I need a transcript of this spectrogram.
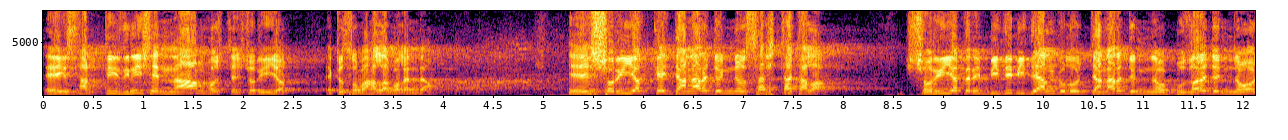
এই সাতটি জিনিসের নাম হচ্ছে শরীয়ত। একটু সোবাহাল্লাহ বলেন না। এই শরীয়তকে জানার জন্য চেষ্টা চালা শরীয়তের বিধি বিধানগুলো জানার জন্য, বোঝার জন্য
